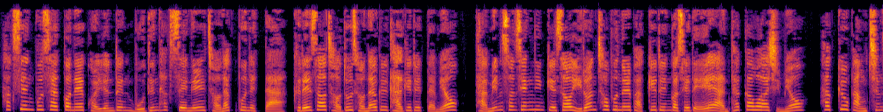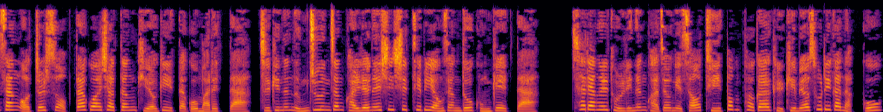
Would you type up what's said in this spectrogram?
학생부 사건에 관련된 모든 학생을 전학 보냈다. 그래서 저도 전학을 가게 됐다며 담임 선생님께서 이런 처분을 받게 된 것에 대해 안타까워하시며 학교 방침상 어쩔 수 없다고 하셨던 기억이 있다고 말했다. 즉위는 음주운전 관련의 CCTV 영상도 공개했다. 차량을 돌리는 과정에서 뒷 범퍼가 긁히며 소리가 났고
